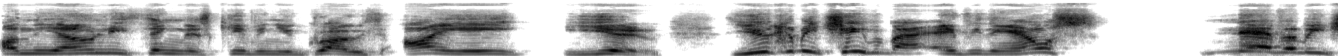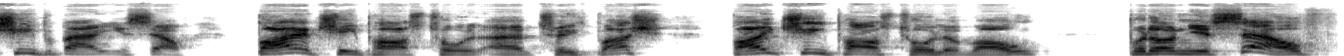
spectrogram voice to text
on the only thing that's giving you growth, i.e., you? You can be cheap about everything else. Never be cheap about yourself buy a cheap ass toilet uh, toothbrush, buy cheap ass toilet roll, but on yourself,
